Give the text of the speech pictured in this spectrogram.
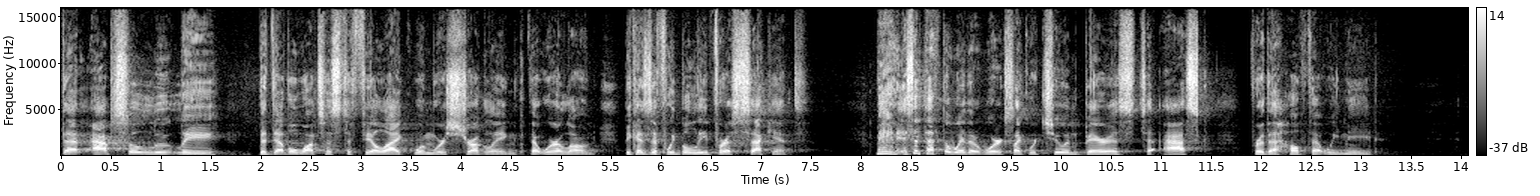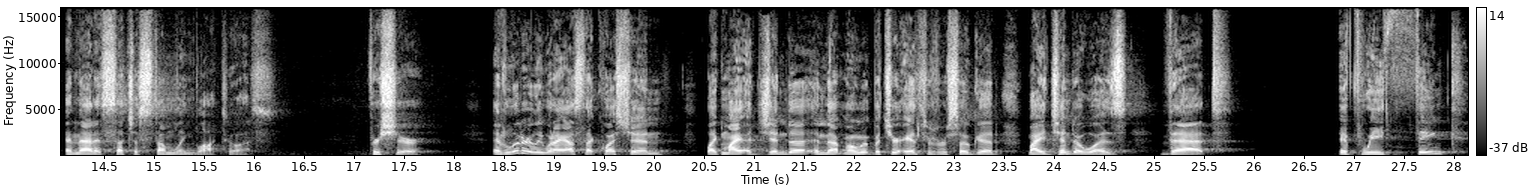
that absolutely the devil wants us to feel like when we're struggling that we're alone. Because if we believe for a second, man, isn't that the way that it works? Like we're too embarrassed to ask for the help that we need, and that is such a stumbling block to us, for sure. And literally, when I asked that question, like my agenda in that moment, but your answers were so good. My agenda was that if we think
